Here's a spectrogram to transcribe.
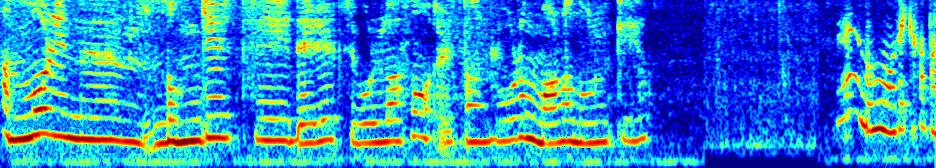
앞머리는 넘길지 내릴지 몰라서 일단 롤은 말아 놓을게요. 음, 너무 어색하다.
